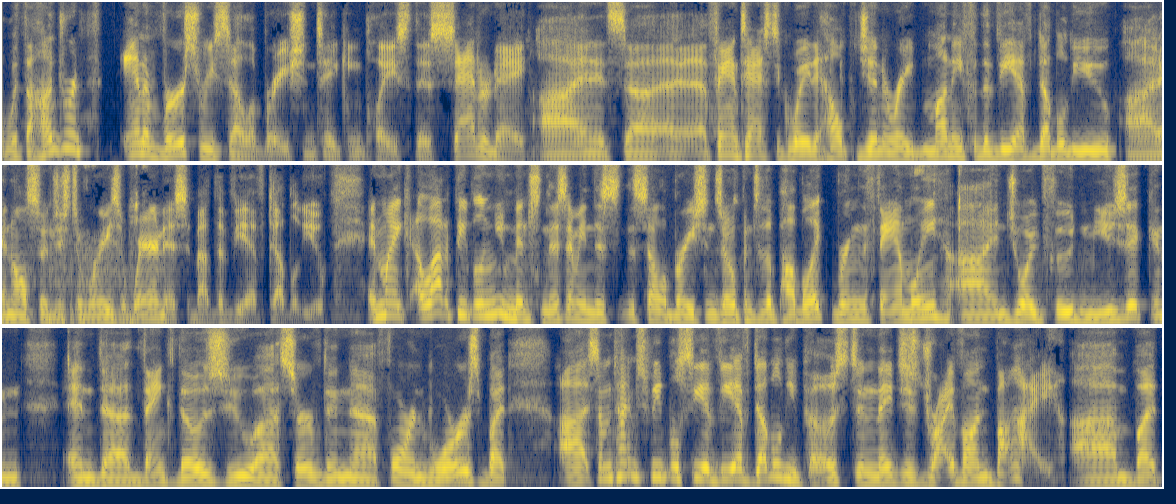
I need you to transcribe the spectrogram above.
with the hundredth anniversary celebration taking place this Saturday. Uh, and it's uh, a fantastic way to help generate money for the VFW uh, and also just to raise awareness about the VFW. And Mike, a lot of people, and you mentioned this, I mean, this the celebration's open to the public. Bring the family, uh, enjoy food and music, and and uh, thank those who uh, served in foreign wars. But sometimes people see a VFW post and they just drive on by. Um, but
